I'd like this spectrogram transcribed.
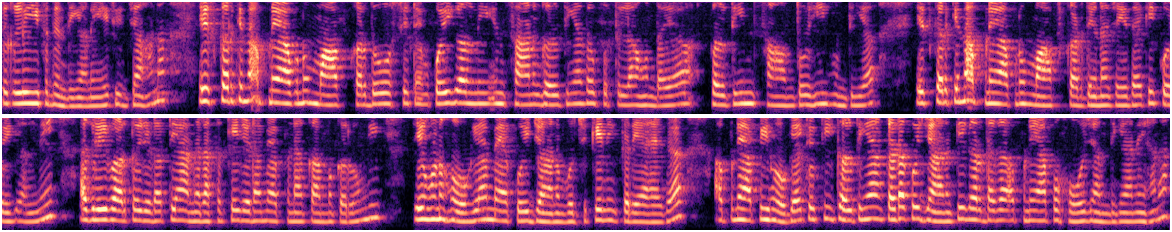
ਤਕਲੀਫ ਦਿੰਦੀਆਂ ਨੇ ਇਹ ਚੀਜ਼ਾਂ ਹੈ ਨਾ ਇਸ ਕਰਕੇ ਨਾ ਆਪਣੇ ਆਪ ਨੂੰ ਮਾਫ ਕਰ ਦਿਓ। ਉਸੇ ਟਾਈਮ ਕੋਈ ਗੱਲ ਨਹੀਂ, ਇਨਸਾਨ ਗਲਤੀਆਂ ਦਾ ਪੁਤਲਾ ਹੁੰਦਾ ਆ, ਗਲਤੀ ਇਨਸਾਨ ਤੋਂ ਹੀ ਹੁੰਦੀ ਆ। ਇਸ ਕਰਕੇ ਨਾ ਆਪਣੇ ਆਪ ਨੂੰ ਮਾਫ ਕਰ ਦੇਣਾ ਚਾਹੀਦਾ ਕਿ ਕੋਈ ਗੱਲ ਨਹੀਂ, ਅਗਲੀ ਵਾਰ ਤੋਂ ਜਿਹੜਾ ਧਿਆਨ ਰੱਖ ਕੇ ਜਿਹੜਾ ਮੈਂ ਆਪਣਾ ਕੰਮ ਕਰੂੰਗੀ, ਜੇ ਹੁਣ ਹੋ ਗਿਆ ਮੈਂ ਕੋਈ ਜਾਣਬੁੱਝ ਕੇ ਨਹੀਂ ਕਰਿਆ ਹੈਗਾ, ਆਪਣੇ ਆਪ ਹੀ ਹੋ ਗਿਆ ਕਿਉਂਕਿ ਗਲਤੀਆਂ ਕਿਹੜਾ ਕੋਈ ਜਾਣ ਕੇ ਕਰਦਾ ਗਾ, ਆਪਣੇ ਆਪ ਹੋ ਜਾਂਦੀਆਂ ਨੇ, ਹਨਾ।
